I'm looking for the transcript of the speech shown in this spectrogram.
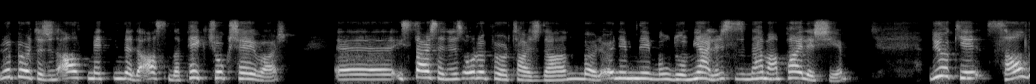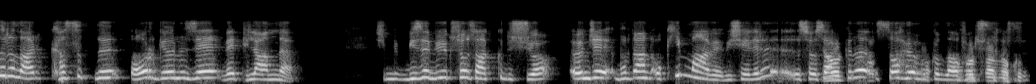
Röportajın alt metninde de aslında pek çok şey var. E, isterseniz o röportajdan böyle önemli bulduğum yerleri sizinle hemen paylaşayım. Diyor ki saldırılar kasıtlı, organize ve planlı. Şimdi bize büyük söz hakkı düşüyor. Önce buradan okuyayım mı abi bir şeyleri? Söz hakkını sonra mı kullanmak istersin?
